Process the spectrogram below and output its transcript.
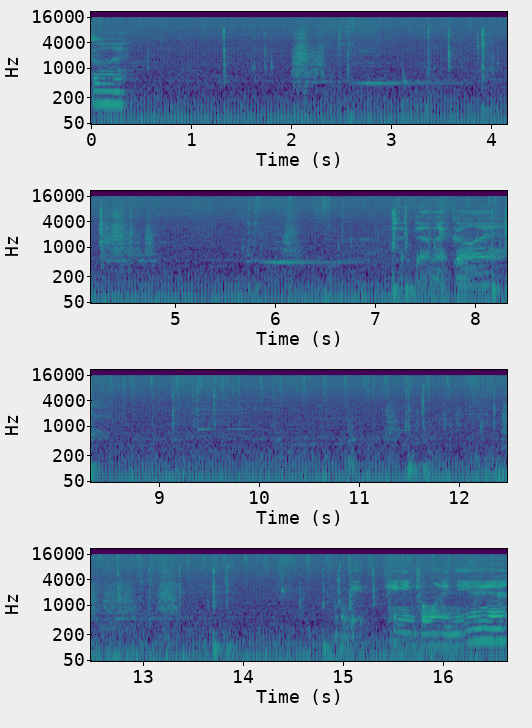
guy. Tap down that guy. We'll get pinging for one in the air.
